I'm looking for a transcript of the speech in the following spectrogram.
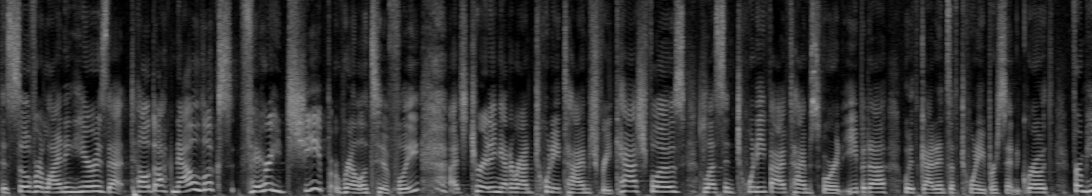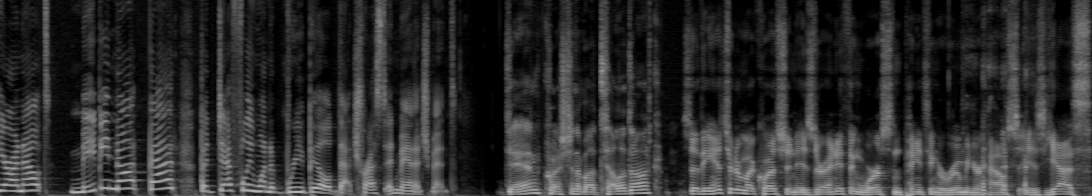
The silver lining here is that Teladoc now looks very cheap relatively. It's trading at around 20 times free cash flows, less than 25 times forward EBITDA with guidance of 20% growth. From here on out, maybe not bad, but definitely want to rebuild that trust in management. Dan, question about Teladoc? So the answer to my question, is there anything worse than painting a room in your house, is yes,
